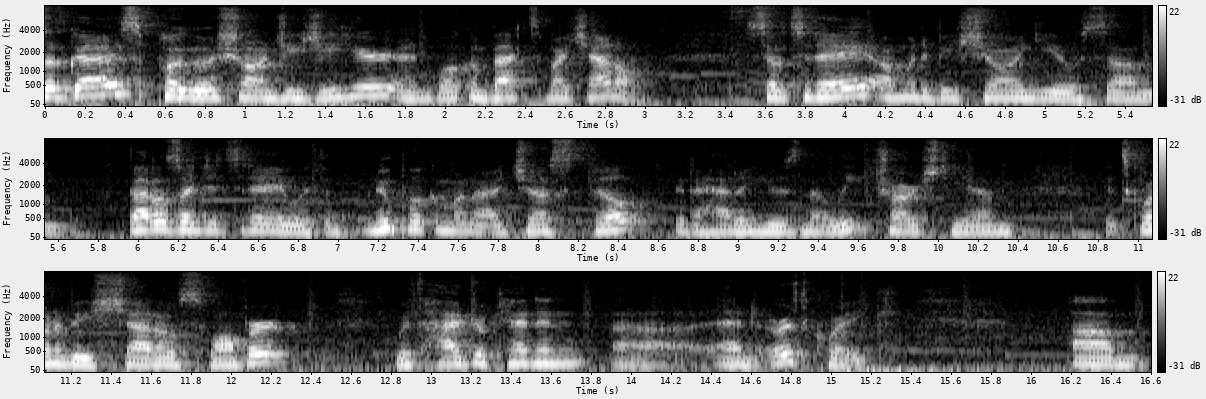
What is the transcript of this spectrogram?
up guys, Pogo Shaun GG here and welcome back to my channel. So today I'm going to be showing you some battles I did today with a new Pokemon I just built and I had to use an Elite Charge TM. It's going to be Shadow Swampert with Hydro Cannon uh, and Earthquake. Um,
